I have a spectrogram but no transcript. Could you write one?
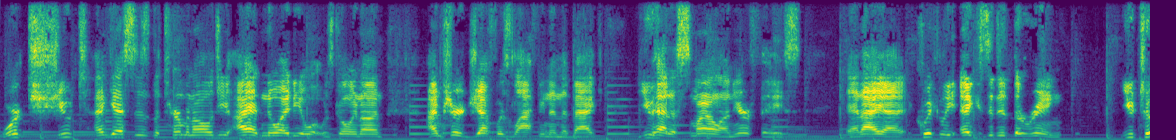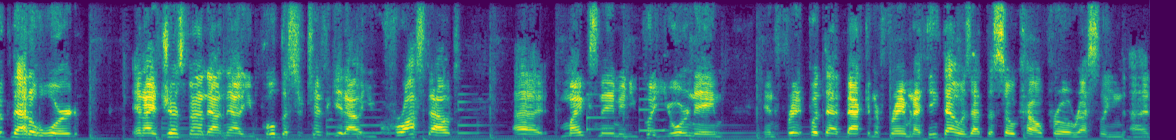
worked shoot, I guess is the terminology. I had no idea what was going on. I'm sure Jeff was laughing in the back. You had a smile on your face. And I uh, quickly exited the ring. You took that award, and I just found out now you pulled the certificate out, you crossed out uh, Mike's name, and you put your name. And fr- put that back in the frame. And I think that was at the SoCal Pro Wrestling uh,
